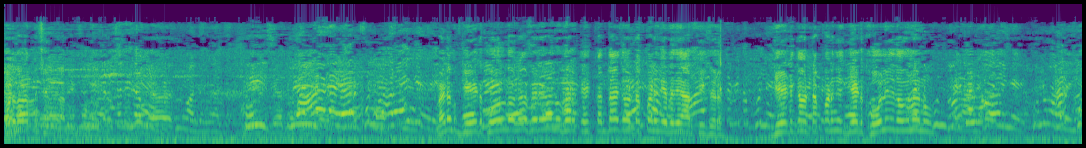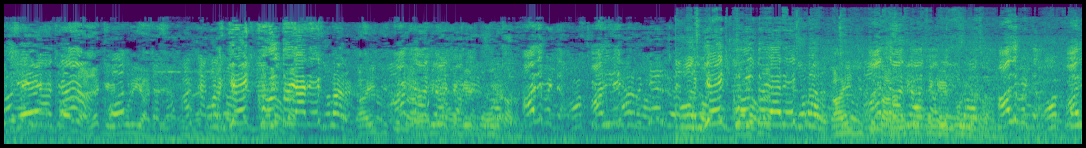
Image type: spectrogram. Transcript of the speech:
ਥੋੜਾ ਪਿੱਛੇ ਕਰ ਮੈਡਮ ਗੇਟ ਖੋਲ ਦੋ ਨਾ ਫਿਰ ਇਹਨਾਂ ਨੂੰ ਫਿਰ ਕੰਧਾਂ ਕਿਉਂ ਟੱਪਣਗੇ ਵਿਦਿਆਰਥੀ ਫਿਰ ਗੇਟ ਕਿਉਂ ਟੱਪਣਗੇ ਗੇਟ ਖੋਲ ਹੀ ਦਿਓ ਇਹਨਾਂ ਨੂੰ गेट खोल दो यार एक बार आज बेटा गेट खोल दो यार एक बार आई जितने तारा से गेट खोल आज बेटा आज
